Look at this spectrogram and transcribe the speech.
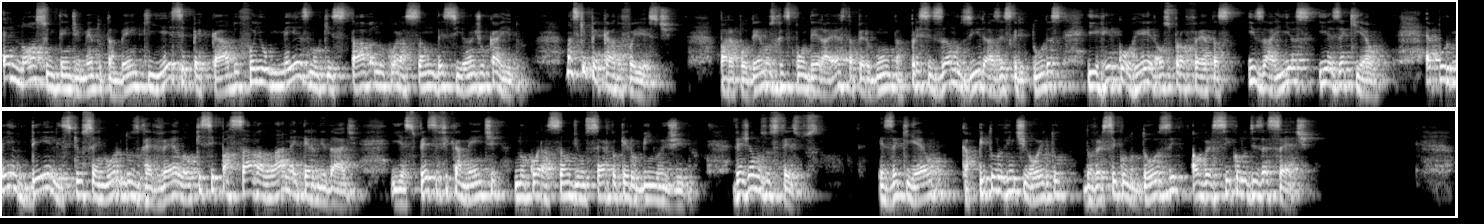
É nosso entendimento também que esse pecado foi o mesmo que estava no coração desse anjo caído. Mas que pecado foi este? Para podermos responder a esta pergunta, precisamos ir às Escrituras e recorrer aos profetas Isaías e Ezequiel. É por meio deles que o Senhor nos revela o que se passava lá na eternidade e especificamente no coração de um certo querubim ungido. Vejamos os textos. Ezequiel, capítulo 28, do versículo 12 ao versículo 17.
